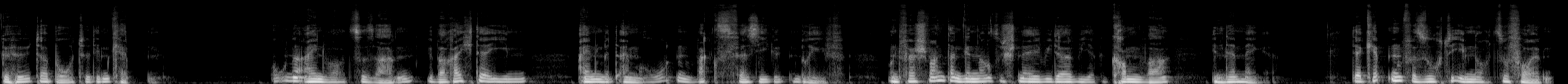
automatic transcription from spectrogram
gehüllter Bote dem Käpt'n. Ohne ein Wort zu sagen, überreichte er ihm einen mit einem roten Wachs versiegelten Brief und verschwand dann genauso schnell wieder, wie er gekommen war, in der Menge. Der Käpt'n versuchte ihm noch zu folgen,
